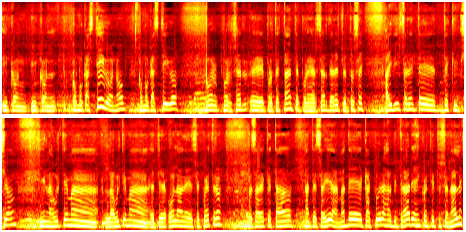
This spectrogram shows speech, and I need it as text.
y con y con como castigo, ¿no? Como castigo por, por ser eh, protestante, por ejercer derecho. Entonces, hay diferentes descripción y en la última la última este, ola de secuestro, pues sabes que ha estado antecedida, además de capturas arbitrarias inconstitucionales,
